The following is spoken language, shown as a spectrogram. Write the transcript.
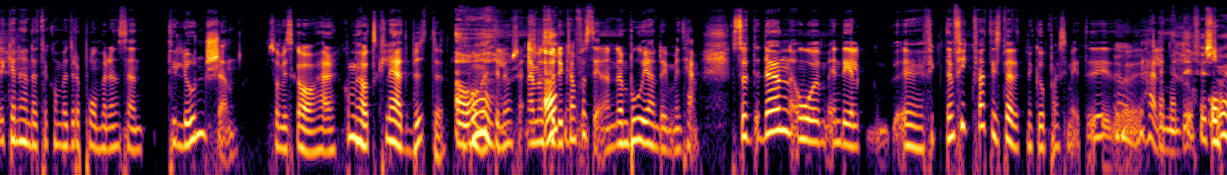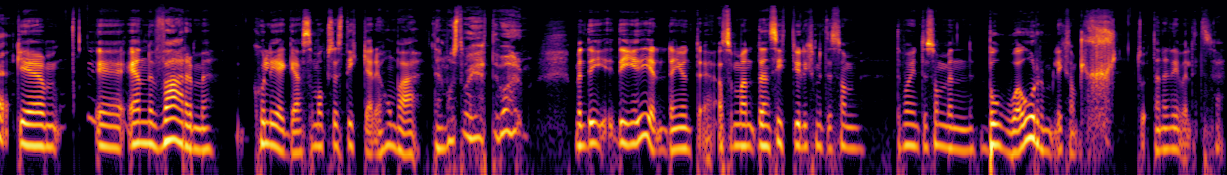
det kan hända att jag kommer dra på mig den sen till lunchen som vi ska ha här. Kommer jag ha ett klädbyte Ja. på mig till lunchen. Nej, men så Ja. du kan få se den. Den bor ju ändå i mitt hem. Så den och en del, eh, fick, den fick faktiskt väldigt mycket uppmärksamhet. Det, det var Mm. Ja, härligt. men det förstår jag. Och eh, eh, en varm kollega som också stickade, hon bara “den måste vara jättevarm”. Men det, det är den ju inte. Alltså man, den sitter ju liksom inte som, det var ju inte som en boaorm liksom. Utan den är väldigt så här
